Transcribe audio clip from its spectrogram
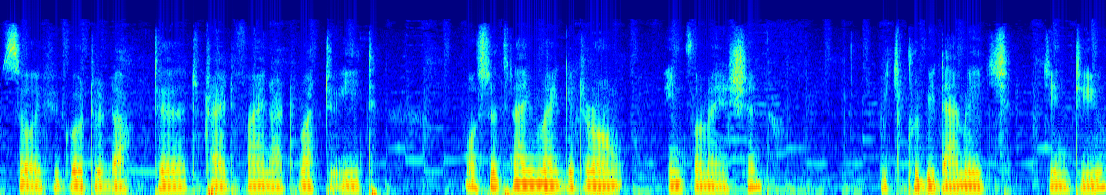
So if you go to a doctor to try to find out what to eat most of the time you might get wrong information which could be damaging to you.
